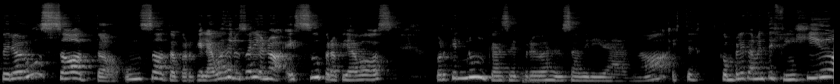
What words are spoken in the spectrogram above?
pero un soto, un soto, porque la voz del usuario no, es su propia voz, porque nunca hace pruebas de usabilidad, ¿no? Esto es completamente fingido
